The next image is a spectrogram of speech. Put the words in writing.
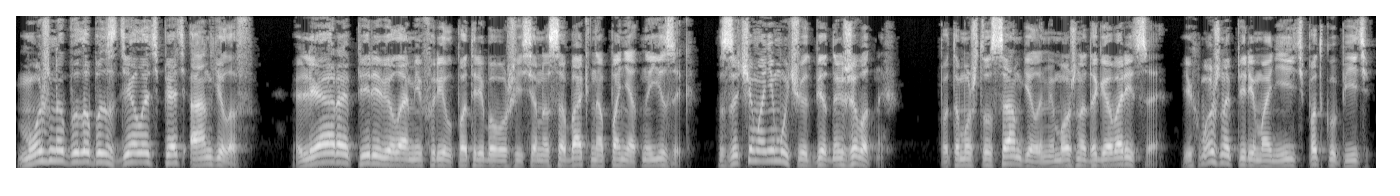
Можно было бы сделать пять ангелов. Лиара перевела мифрил, потребовавшийся на собак, на понятный язык. Зачем они мучают бедных животных? Потому что с ангелами можно договориться. Их можно переманить, подкупить.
